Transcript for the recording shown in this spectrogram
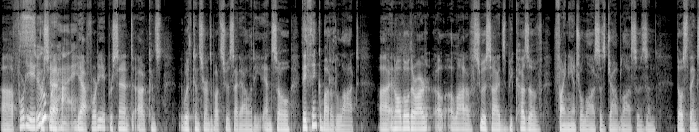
Uh, Forty-eight percent, high. yeah, forty-eight percent uh, cons- with concerns about suicidality, and so they think about it a lot. Uh, and although there are a, a lot of suicides because of financial losses, job losses, and those things,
